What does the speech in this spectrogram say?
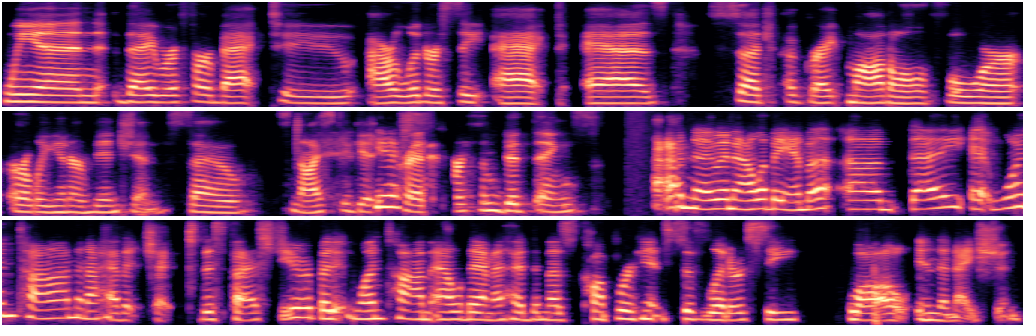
when they refer back to our Literacy Act as such a great model for early intervention. So it's nice to get yes. credit for some good things. I know in Alabama, um, they at one time, and I haven't checked this past year, but at one time, Alabama had the most comprehensive literacy law in the nation.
